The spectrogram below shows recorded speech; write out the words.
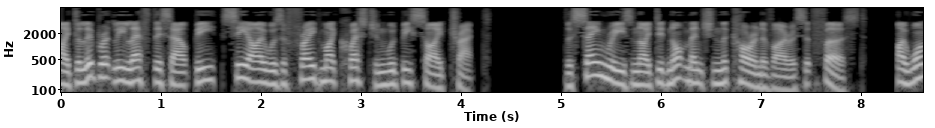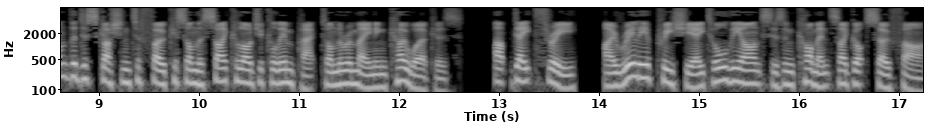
I deliberately left this out b, c I was afraid my question would be sidetracked. The same reason I did not mention the coronavirus at first. I want the discussion to focus on the psychological impact on the remaining coworkers. Update 3. I really appreciate all the answers and comments I got so far.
